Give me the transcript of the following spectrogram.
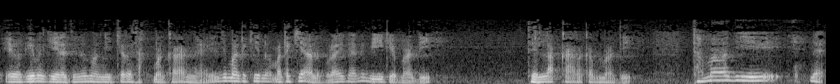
ඒ වගේම කියලා දෙනවා මම ඉච්චර සක්මන් කරන්නේ නැහැ. ඉතින් මට කියනවා මට කියන්න පුළුවන්. ඒ කියන්නේ වීර්ය මදි. තෙල්ලක්කාරකම් මදි. තමාදී නෑ.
